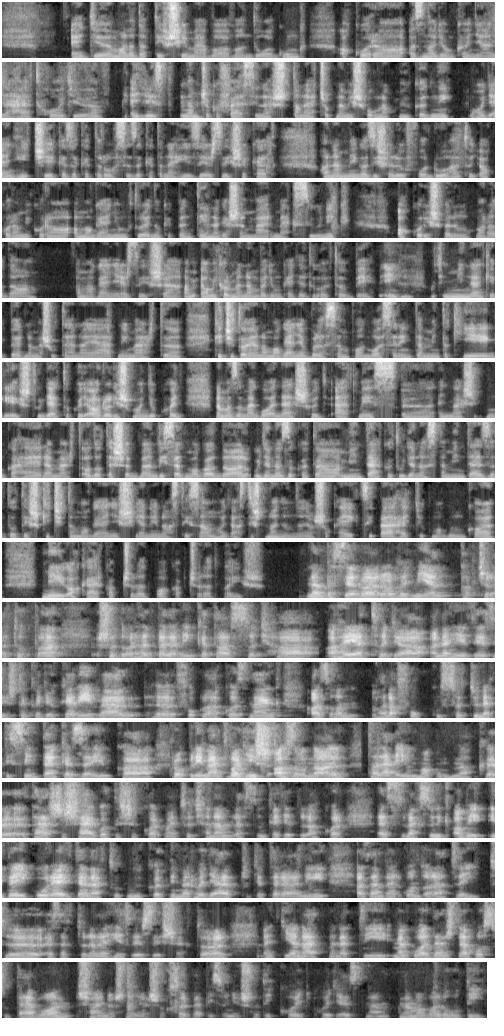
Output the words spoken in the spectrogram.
egy maladaptív sémával van dolgunk, akkor az nagyon könnyen lehet, hogy egyrészt nem csak a felszínes tanácsok nem is fognak működni, hogy enyhítsék ezeket a rossz, ezeket a nehéz érzéseket, hanem még az is előfordulhat, hogy akkor, amikor a, a magányunk tulajdonképpen ténylegesen már megszűnik, akkor is velünk marad a, a magányérzése, amikor már nem vagyunk egyedül többé. Igen. Úgyhogy mindenképp érdemes utána járni, mert kicsit olyan a magány ebből a szempontból szerintem, mint a kiégés. Tudjátok, hogy arról is mondjuk, hogy nem az a megoldás, hogy átmész egy másik munkahelyre, mert adott esetben viszed magaddal ugyanazokat a mintákat, ugyanazt a mintázatot, és kicsit a magány is ilyen, én azt hiszem, hogy azt is nagyon-nagyon sokáig cipelhetjük magunkkal, még akár kapcsolatból kapcsolatba is. Nem beszélve arról, hogy milyen kapcsolatokba sodorhat bele minket az, hogyha ahelyett, hogy a, a nehéz érzésnek a gyökerével foglalkoznánk, azon van a fókusz, hogy tüneti szinten kezeljük a problémát, vagyis azonnal találjunk magunknak társaságot, és akkor majd, hogyha nem leszünk egyedül, akkor ez megszűnik. Ami ideig, óráig tényleg tud működni, mert hogy el tudja terelni az ember gondolatait ezektől a nehéz érzésektől egy ilyen átmeneti megoldás, de hosszú távon sajnos nagyon sokszor bebizonyosodik, hogy, hogy ez nem, nem a valódi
